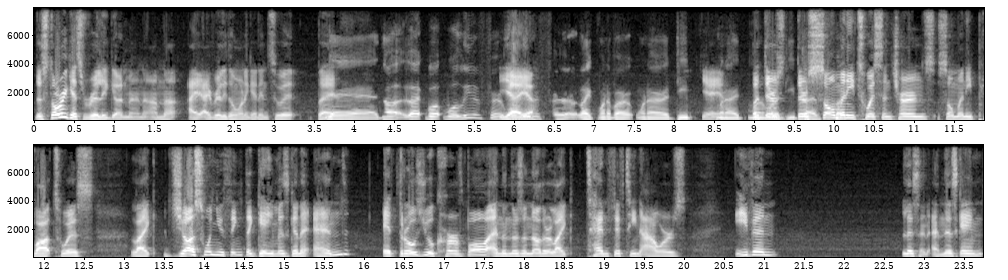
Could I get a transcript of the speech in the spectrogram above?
the story gets really good man i'm not i, I really don't want to get into it but yeah, yeah, yeah. No, like, we'll, we'll leave it for Yeah, we'll yeah. for like one of our one of our deep Yeah, yeah. one our, but there's deep there's dives, so but- many twists and turns, so many plot twists. Like just when you think the game is gonna end, it throws you a curveball and then there's another like 10 15 hours even listen and this game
